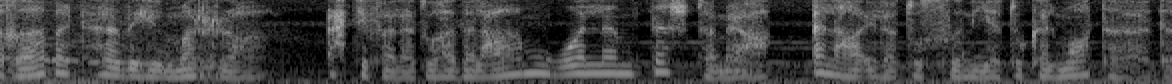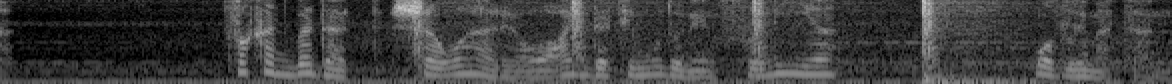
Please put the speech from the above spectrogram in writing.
غابت هذه المرة احتفالات هذا العام ولم تجتمع العائلة الصينية كالمعتاد. فقد بدت شوارع عدة مدن صينية مظلمة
